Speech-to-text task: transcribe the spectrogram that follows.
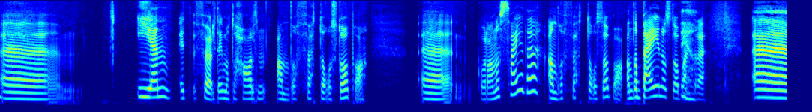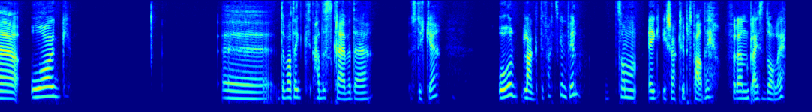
Um, igjen, jeg følte jeg måtte ha liksom andre føtter å stå på. Eh, går det an å si det? Andre føtter å stå på? Andre bein å stå på, etter det. Eh, og eh, det var at jeg hadde skrevet det stykket, og lagde faktisk en film som jeg ikke har klippet ferdig, for den ble så dårlig.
